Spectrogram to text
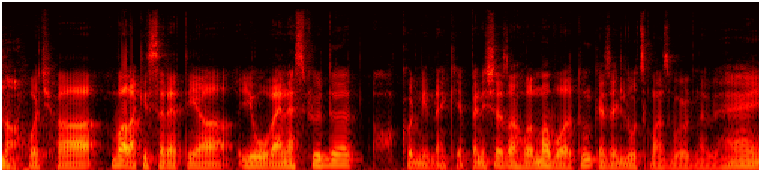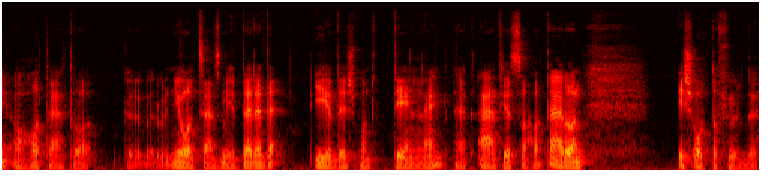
Na, Hogyha valaki szereti a jó wellness fürdőt, akkor mindenképpen. És ez, ahol ma voltunk, ez egy Lutzmannsburg nevű hely, a határtól körülbelül 800 méterre, de írd és mond tényleg, tehát átjössz a határon, és ott a fürdő.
